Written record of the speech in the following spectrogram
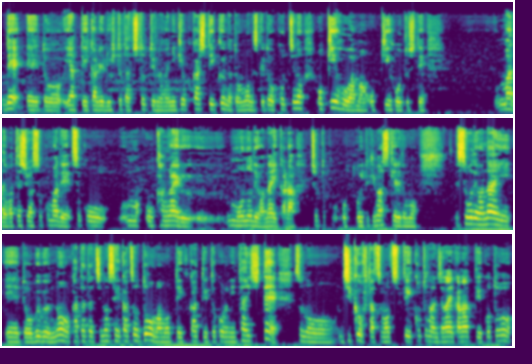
で、えっ、ー、と、やっていかれる人たちとっていうのが二極化していくんだと思うんですけど、こっちの大きい方はまあ大きい方として、まだ私はそこまで、そこを考えるものではないから、ちょっと置いときますけれども、そうではない、えっ、ー、と、部分の方たちの生活をどう守っていくかっていうところに対して、その、軸を二つ持つっていうことなんじゃないかなっていうことを、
